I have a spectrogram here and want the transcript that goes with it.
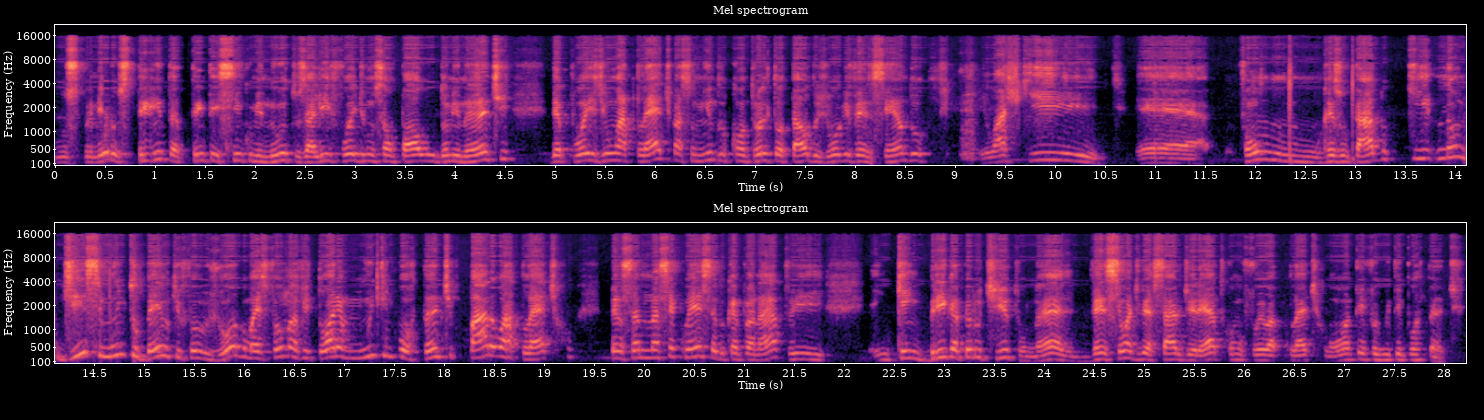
os primeiros 30, 35 minutos ali foi de um São Paulo dominante, depois de um Atlético assumindo o controle total do jogo e vencendo. Eu acho que é, foi um resultado que não disse muito bem o que foi o jogo, mas foi uma vitória muito importante para o Atlético, pensando na sequência do campeonato e em quem briga pelo título. Né? Vencer um adversário direto, como foi o Atlético ontem, foi muito importante.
